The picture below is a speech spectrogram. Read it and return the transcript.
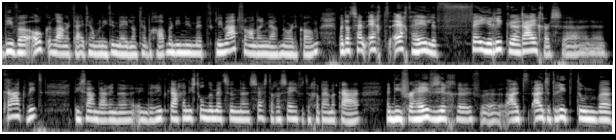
die we ook lange tijd helemaal niet in Nederland hebben gehad, maar die nu met klimaatverandering naar het noorden komen. Maar dat zijn echt, echt hele feerieke reigers, uh, kraakwit. Die staan daar in de, in de rietkraag en die stonden met z'n 60 en 70 bij elkaar. En die verheven zich uit, uit het riet toen we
